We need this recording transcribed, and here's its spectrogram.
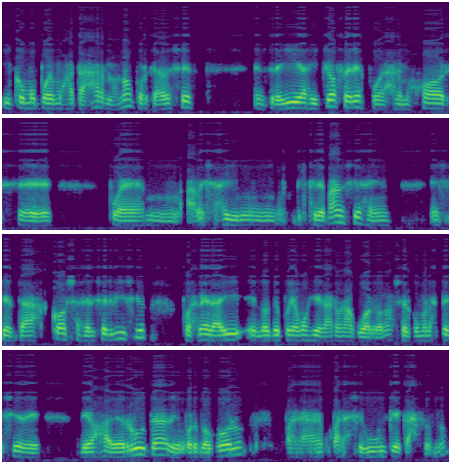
y cómo podemos atajarlos, ¿no? Porque a veces entre guías y choferes, pues a lo mejor eh, pues a veces hay discrepancias en, en, ciertas cosas del servicio, pues ver ahí en dónde podemos llegar a un acuerdo, ¿no? Ser como una especie de, de hoja de ruta, de protocolo, para, para según qué casos, ¿no?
